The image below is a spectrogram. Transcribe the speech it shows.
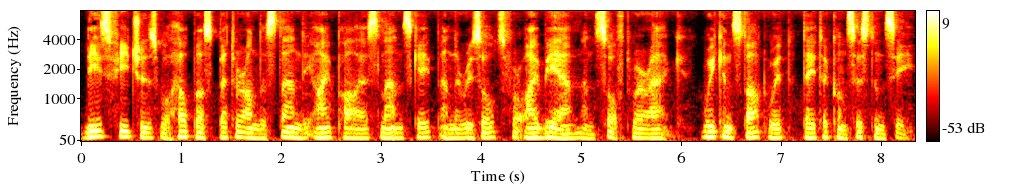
These features will help us better understand the iPaaS landscape and the results for IBM and Software AG. We can start with data consistency.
